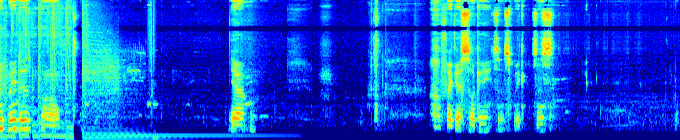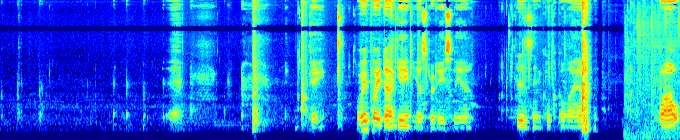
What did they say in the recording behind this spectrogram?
I play this? Oh. Yeah. Oh, I guess, okay, since we, since... Okay. We played that game yesterday, so yeah. This is the same Coca-Cola I have. Wow.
